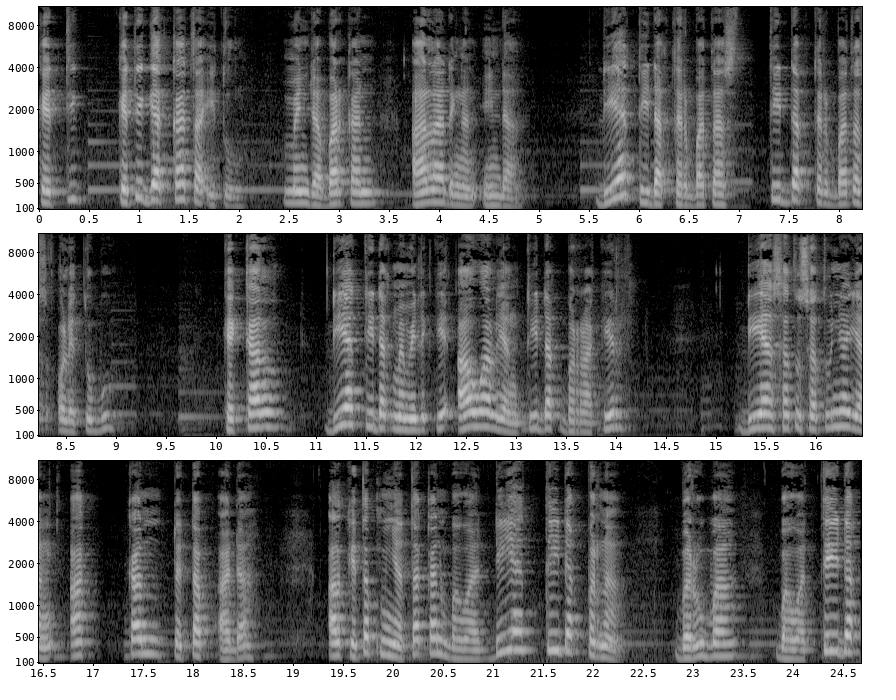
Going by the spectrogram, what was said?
ketiga, ketiga kata itu menjabarkan Allah dengan indah. Dia tidak terbatas, tidak terbatas oleh tubuh, kekal dia tidak memiliki awal yang tidak berakhir. Dia satu-satunya yang akan tetap ada. Alkitab menyatakan bahwa dia tidak pernah berubah, bahwa tidak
